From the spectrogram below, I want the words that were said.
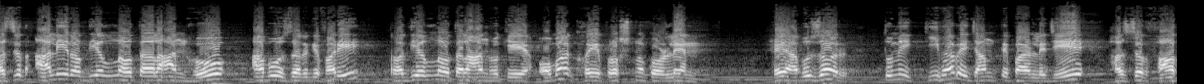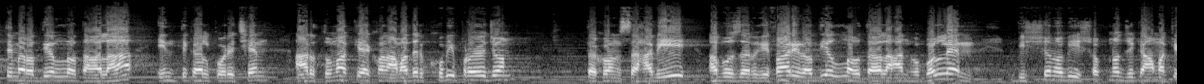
হজরত আলী রাদিয়াল্লাহু তাআলা আনহু, আবু জর গেফারি রাদিয়াল্লাহু তাআলা আনহুকে অবাক হয়ে প্রশ্ন করলেন হে আবু জর, তুমি কীভাবে জানতে পারলে যে হজরত ফাতেমা রাদিয়াল্লাহু তাআলা ইন্তেকাল করেছেন আর তোমাকে এখন আমাদের খুবই প্রয়োজন? তখন সাহাবি আবু জর গিফারি রাদিয়াল্লাহু তাআলা আনহু বললেন, বিশ্বনবী স্বপ্ন যুগে আমাকে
